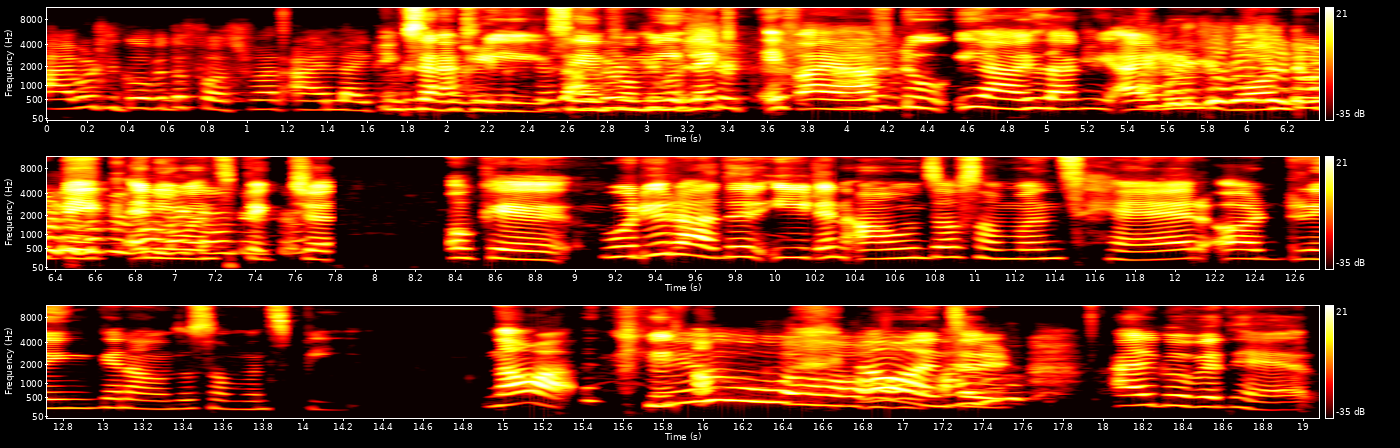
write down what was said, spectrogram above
I would go with the first one. I like exactly. Same for me. Like, shit. if I have to. Yeah, exactly. I I don't don't want to take like. anyone's Okay, picture. Okay. Would you rather eat an ounce of someone's hair or drink an ounce of someone's pee? No. No, no answer it. I'll go with hair.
